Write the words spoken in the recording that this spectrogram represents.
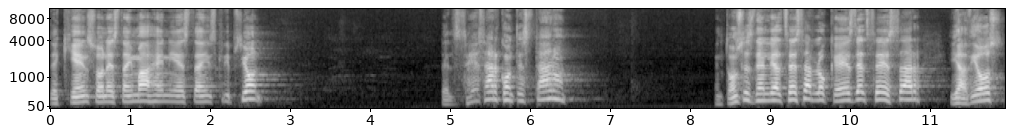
¿De quién son esta imagen y esta inscripción? Del César contestaron. Entonces denle al César lo que es del César y a Dios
